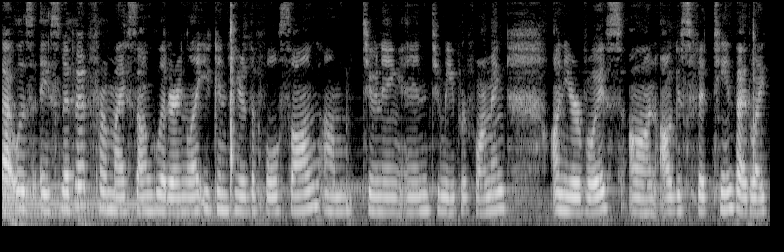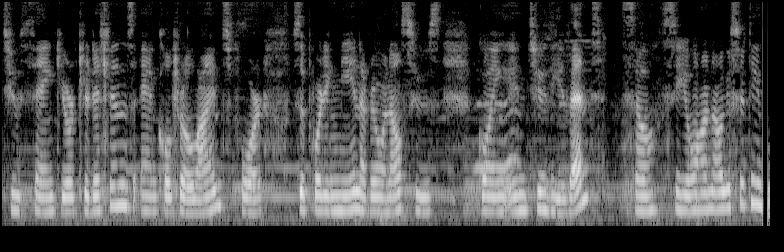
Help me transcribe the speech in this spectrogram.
That was a snippet from my song Glittering Light. You can hear the full song um, tuning in to me performing on YorVoice on August 15th. I'd like to thank York Traditions and Cultural Alliance for supporting me and everyone else who's going into the event. So see you on August 15th.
